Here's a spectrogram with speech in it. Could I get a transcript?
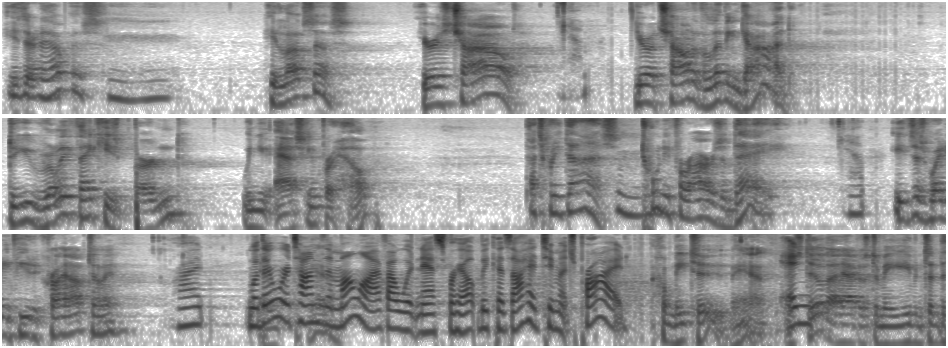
He's there to help us. Mm-hmm. He loves us. You're his child. You're a child of the living God. Do you really think he's burdened when you ask him for help? That's what he does mm-hmm. 24 hours a day. Yep. He's just waiting for you to cry out to him. Right. Well, there And- were times yeah. in my life I wouldn't ask for help because I had too much pride. Oh, me too, man. And, And- still, that happens to me even to, to,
